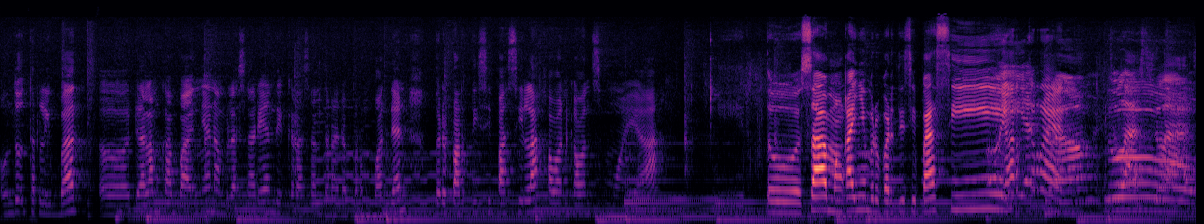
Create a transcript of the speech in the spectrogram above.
untuk terlibat eh, dalam kampanye 16 hari anti kekerasan terhadap perempuan. Dan berpartisipasilah kawan-kawan semua ya. Gitu. Sa makanya berpartisipasi. Biar keren. jelas jelas.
